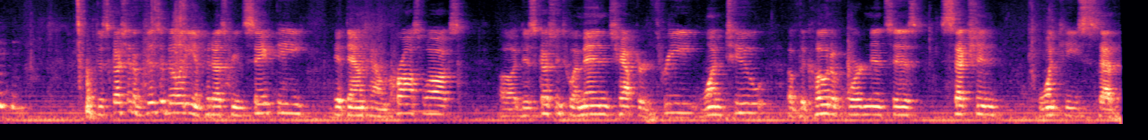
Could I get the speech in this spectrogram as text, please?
discussion of visibility and pedestrian safety at downtown crosswalks. Uh, discussion to amend chapter three, one, two of the Code of Ordinances, section twenty-seven.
